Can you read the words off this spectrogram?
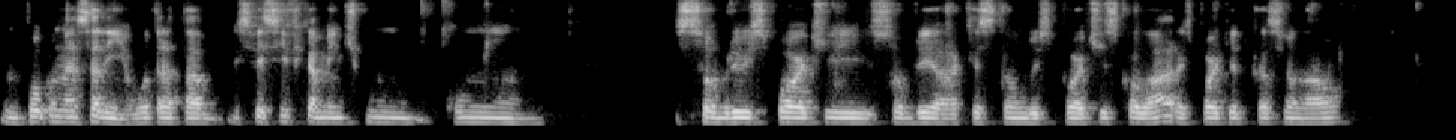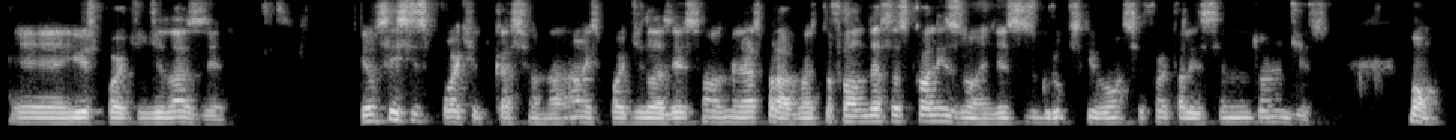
um pouco nessa linha, eu vou tratar especificamente com, com sobre o esporte, sobre a questão do esporte escolar, esporte educacional eh, e o esporte de lazer. Eu não sei se esporte educacional, esporte de lazer são as melhores palavras, mas estou falando dessas colisões, desses grupos que vão se fortalecendo em torno disso. Bom,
